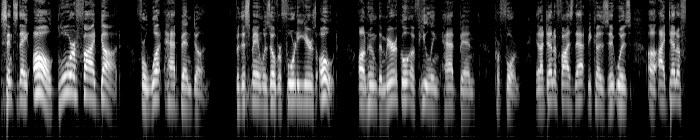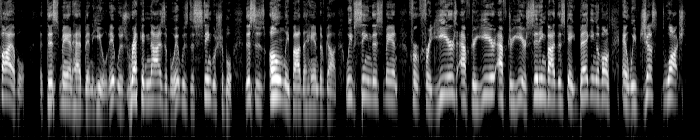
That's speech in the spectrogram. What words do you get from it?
since they all glorified God for what had been done. For this man was over 40 years old, on whom the miracle of healing had been performed. It identifies that because it was uh, identifiable that this man had been healed. It was recognizable, it was distinguishable. This is only by the hand of God. We've seen this man for, for years after year after year sitting by this gate begging of alms, and we've just watched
